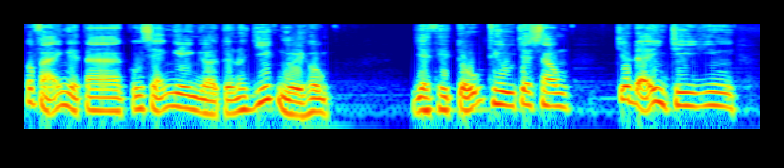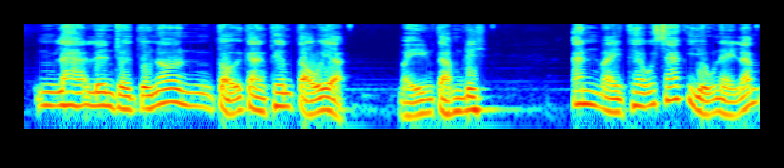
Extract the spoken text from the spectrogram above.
có phải người ta cũng sẽ nghi ngờ tụi nó giết người không? Vậy thì tủ thiêu cho xong, chứ để chi la lên rồi tụi nó tội càng thêm tội à. Mày yên tâm đi. Anh mày theo cái sát cái vụ này lắm.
